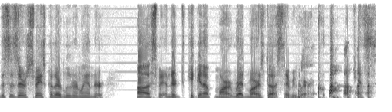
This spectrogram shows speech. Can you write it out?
this is their space, because their lunar lander. Uh, and they're kicking up Mar- red Mars dust everywhere. yes.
